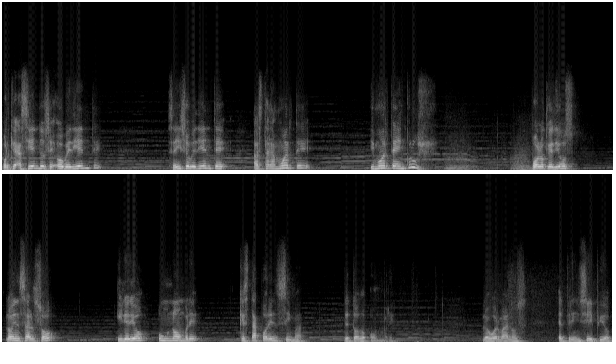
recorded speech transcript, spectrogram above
porque haciéndose obediente, se hizo obediente hasta la muerte y muerte en cruz. Por lo que Dios lo ensalzó y le dio un nombre que está por encima de todo hombre. Luego, hermanos, el principio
